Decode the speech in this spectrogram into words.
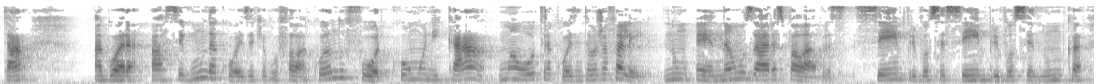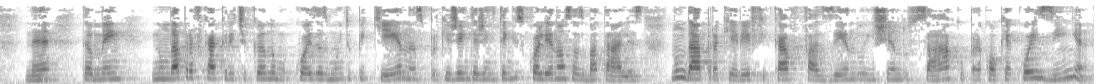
tá? Agora, a segunda coisa que eu vou falar, quando for comunicar, uma outra coisa. Então, eu já falei, não, é, não usar as palavras sempre, você sempre, você nunca, né? Também não dá para ficar criticando coisas muito pequenas, porque, gente, a gente tem que escolher nossas batalhas. Não dá para querer ficar fazendo, enchendo o saco para qualquer coisinha,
